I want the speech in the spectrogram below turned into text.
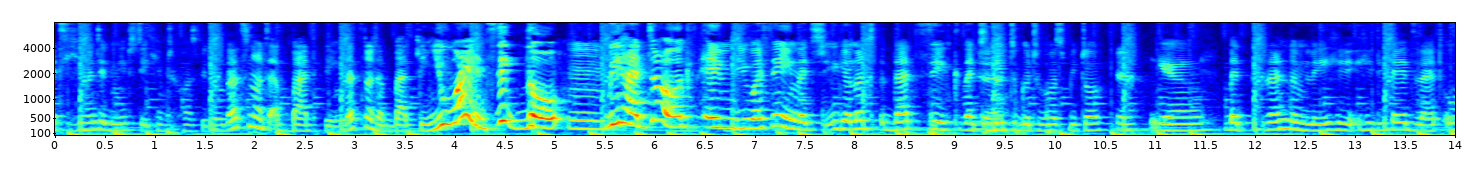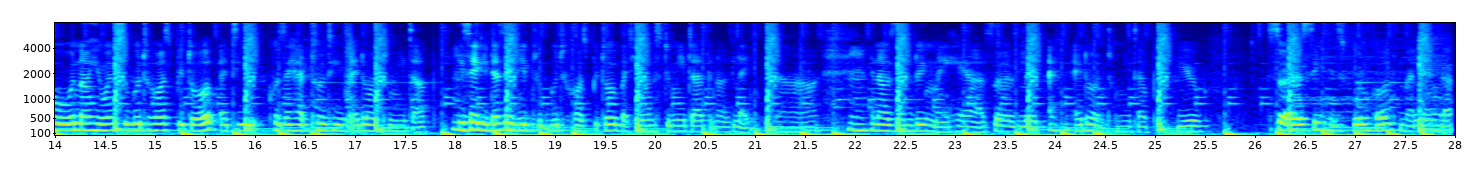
Ati he wanted me to take him to hospital. That's not a bad thing. That's not a bad thing. You weren't sick though. Mm. We had talked and you were saying that you're not that sick that you need to go to hospital. Yeah. yeah But randomly he, he decides that oh now he wants to go to hospital because I had told him I don't want to meet up. He Mm. said he doesn't need to go to hospital but he wants to meet up and I was like nah. Mm. And I was undoing my hair so I was like I, I don't want to meet up with you. So I was seeing his phone calls nalenga.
